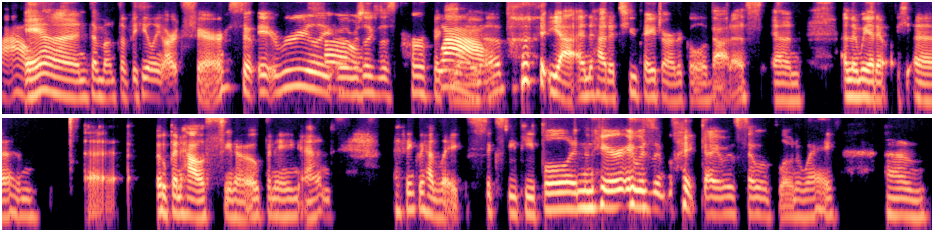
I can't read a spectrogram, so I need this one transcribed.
wow and the month of the healing arts fair so it really oh. it was like this perfect wow. lineup yeah and had a two page article about us and and then we had a, um, a open house you know opening and I think we had like 60 people in here. It was like I was so blown away. Um,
